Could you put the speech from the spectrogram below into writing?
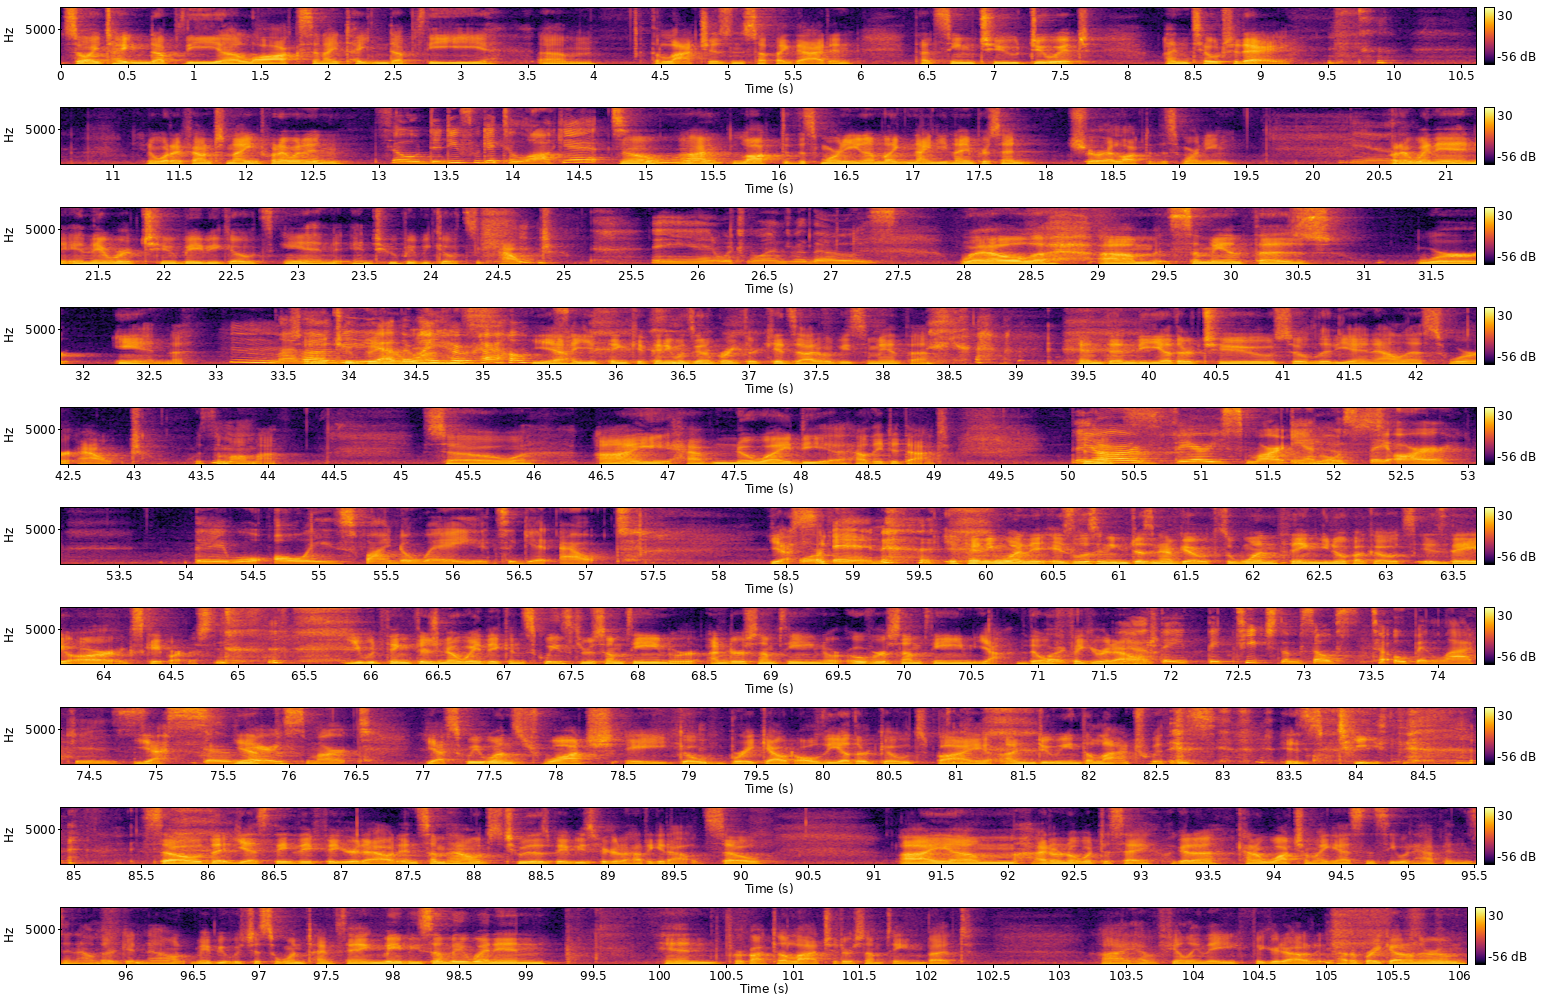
So I tightened up the uh, locks and I tightened up the um, the latches and stuff like that, and that seemed to do it until today. you know what I found tonight when I went in? So did you forget to lock it? No, I locked it this morning. I'm like 99% sure I locked it this morning. Yeah. But I went in and there were two baby goats in and two baby goats out. and which ones were those? well, um, Samantha's were in. Hmm. I So thought it would be the other way around. Yeah, you think if anyone's going to break their kids out, it would be Samantha. And then the other two, so Lydia and Alice, were out with the mama. So I have no idea how they did that. They are very smart animals. Yes. They are. They will always find a way to get out Yes. or if, in. if anyone is listening who doesn't have goats, the one thing you know about goats is they are escape artists. you would think there's no way they can squeeze through something or under something or over something. Yeah, they'll Or- figure it Yeah, out. Yeah, they they teach themselves to open latches. yes. They're Yep. very smart. Yes, we once watched a goat break out all the other goats by undoing the latch with his his teeth. So that yes, they they figured it out, and somehow two of those babies figured out how to get out. So I um I don't know what to say. I gotta kind of watch them, I guess, and see what happens and how they're getting out. Maybe it was just a one time thing. Maybe somebody went in and forgot to latch it or something. But I have a feeling they figured out how to break out on their own.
